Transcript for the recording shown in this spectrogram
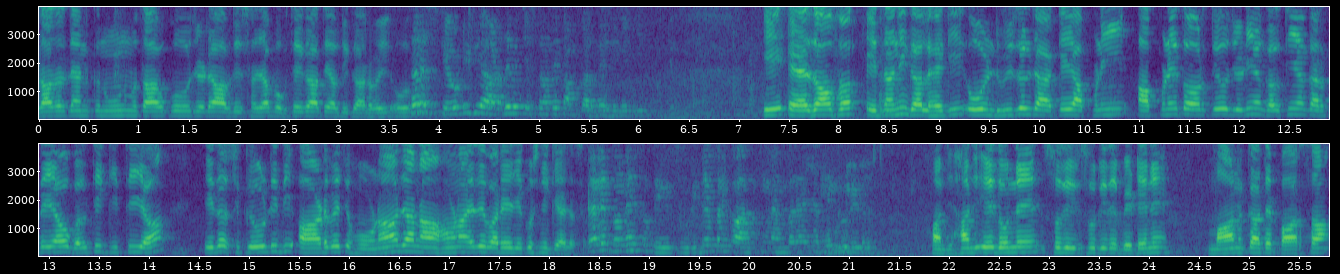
ਰਾਦਰ ਦੈਨ ਕਾਨੂੰਨ ਮੁਤਾਬਕ ਉਹ ਜਿਹੜਾ ਆਪਦੀ ਸਜ਼ਾ ਭੁਗਤੇਗਾ ਤੇ ਆਪਦੀ ਕਾਰਵਾਈ ਉਹ ਸਰ ਸਿਕਿਉਰਿਟੀ ਦੀ ਆੜ ਦੇ ਵਿੱਚ ਇਸ ਤਰ੍ਹਾਂ ਦੇ ਕੰਮ ਕਰਦੇ ਸੀਗੇ ਜੀ? ਇਹ ਐਜ਼ ਆਫ ਇਦਾਂ ਨਹੀਂ ਗੱਲ ਹੈਗੀ ਉਹ ਇੰਡੀਵਿਜੂਅਲ ਜਾ ਕੇ ਆਪਣੀ ਆਪਣੇ ਤੌਰ ਤੇ ਉਹ ਜਿਹੜੀਆਂ ਗਲਤੀਆਂ ਕਰਦੇ ਆ ਉਹ ਗਲਤੀ ਕੀਤੀ ਆ ਇਹਦਾ ਸਿਕਿਉਰਿਟੀ ਦੀ ਆੜ ਵਿੱਚ ਹੋਣਾ ਜਾਂ ਨਾ ਹੋਣਾ ਇਹਦੇ ਬਾਰੇ ਅਜੇ ਕੁਝ ਨਹੀਂ ਕਿਹਾ ਜਾ ਸਕਦਾ। ਸਰ ਇਹ ਦੋਨੇ ਸੁਧੀਰ ਸੂਰੀ ਦੇ ਪਰਿਵਾਰਕ ਮੈਂਬਰ ਹੈ ਜਾਂ ਹਿੰਦੂ ਲੀਡਰ ਹਾਂਜੀ ਹਾਂਜੀ ਇਹ ਦੋਨੇ ਸੁਧੀਰ ਸੂਰੀ ਦੇ ਬੇਟੇ ਨੇ ਮਾਨਕਾ ਤੇ ਪਾਰਸਾ।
